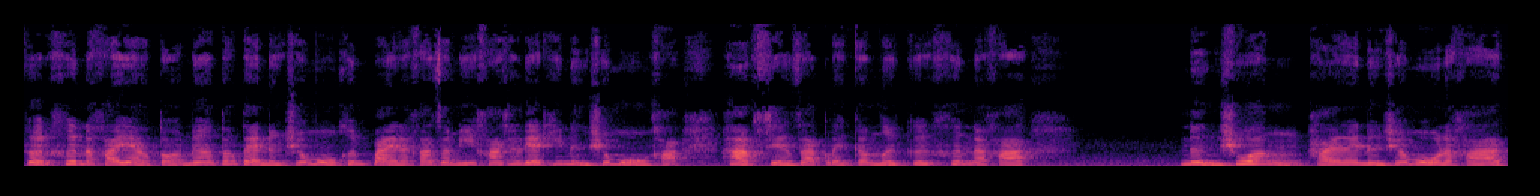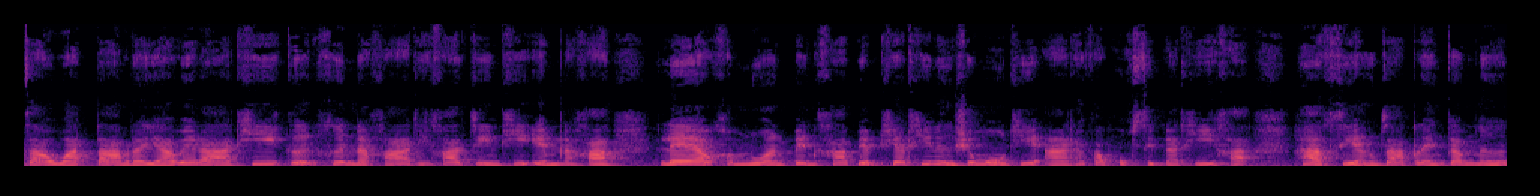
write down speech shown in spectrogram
เกิดขึ้นนะคะ อย่างต่อเนื่องตั้งแต่ 1 ชั่วโมงขึ้นไปนะคะ จะมีค่าเฉลี่ยที่ 1 ชั่วโมงค่ะ หากเสียงจากแหล่งกำเนิดเกิดขึ้นนะคะ1ช่วงภายใน 1 ชั่วโมงนะคะ จะวัดตามระยะเวลาที่เกิดขึ้นนะคะ ที่ค่า Gene TM นะคะ แล้วคำนวณเป็นค่าเปรียบเทียบที่ 1 ชั่วโมง TR เท่ากับ 60 นาทีค่ะ หากเสียงจากแหล่งกำเนิด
